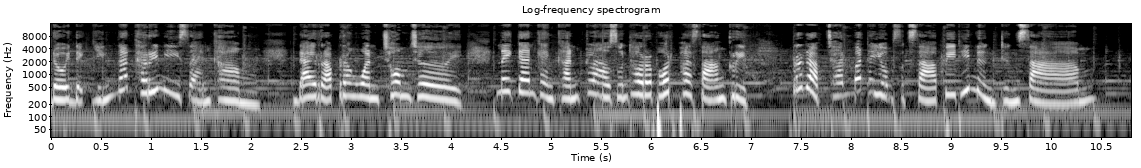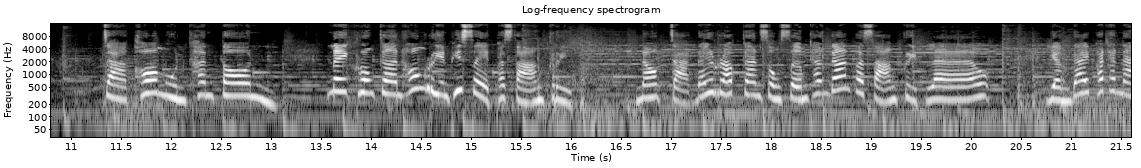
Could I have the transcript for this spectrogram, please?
โดยเด็กหญิงนัทธรินีแสนคำ ได้รับรางวัลชมเชย ในการแข่งขันกล่าวสุนทรพจน์ภาษาอังกฤษ ระดับชั้นมัธยมศึกษาปีที่1ถึง3จากข้อมูลขั้นต้น ในโครงการห้องเรียนพิเศษภาษาอังกฤษ นอกจากได้รับการส่งเสริมทางด้านภาษาอังกฤษแล้ว ยังได้พัฒนา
